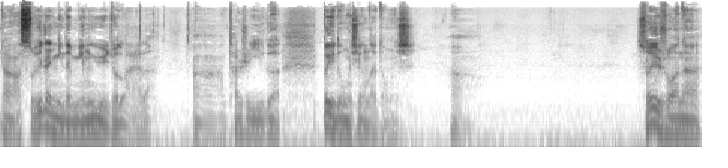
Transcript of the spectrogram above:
啊，随着你的名誉就来了啊，它是一个被动性的东西啊，所以说呢，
